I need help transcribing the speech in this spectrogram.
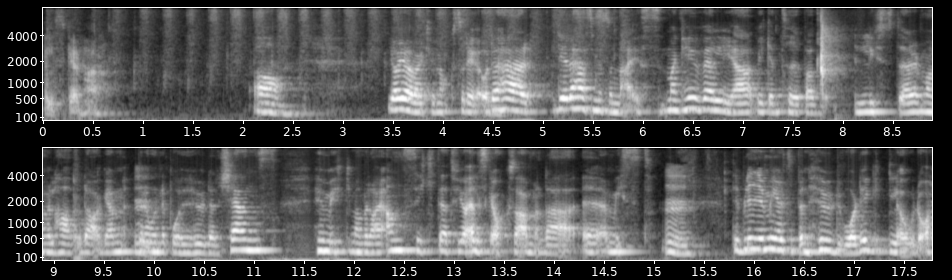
älskar den här. Ja. Jag gör verkligen också det. Och det, här, det är det här som är så nice. Man kan ju välja vilken typ av lyster man vill ha för dagen beroende på hur huden känns, hur mycket man vill ha i ansiktet. För jag älskar också att använda eh, mist. Mm. Det blir ju mer typ en hudvårdig glow då.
